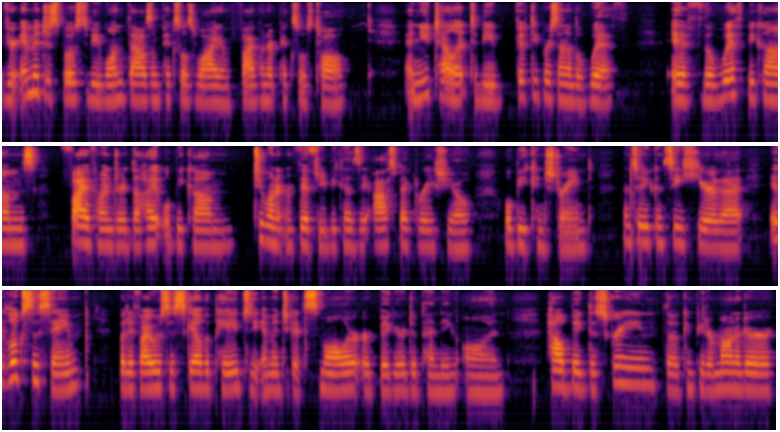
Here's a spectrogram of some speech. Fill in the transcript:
if your image is supposed to be 1000 pixels wide and 500 pixels tall, and you tell it to be 50% of the width, if the width becomes 500, the height will become 250 because the aspect ratio will be constrained. And so you can see here that it looks the same, but if I was to scale the page, the image gets smaller or bigger depending on how big the screen, the computer monitor,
